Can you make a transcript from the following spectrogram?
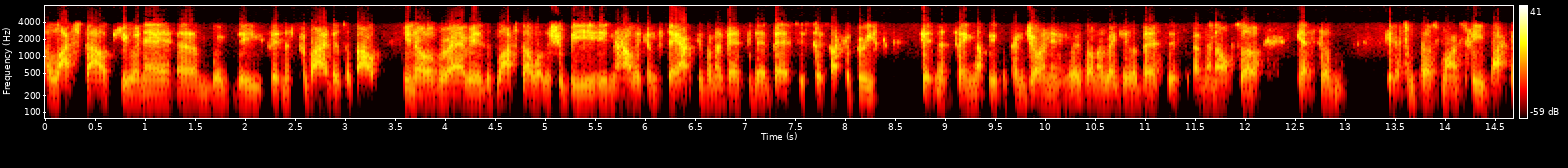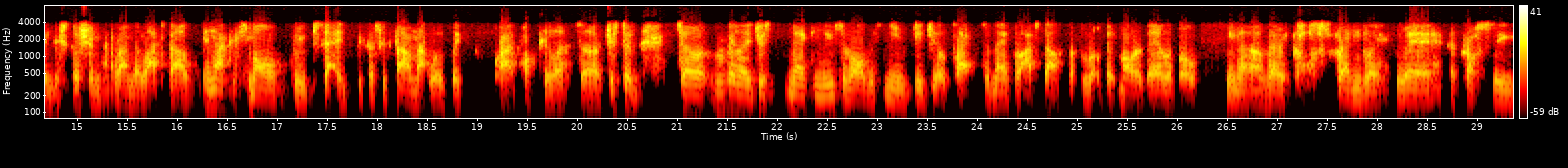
a lifestyle Q and A um, with the fitness providers about you know other areas of lifestyle, what they should be eating, how they can stay active on a day to day basis. So it's like a brief fitness thing that people can join in with on a regular basis, and then also get some get some personalised feedback and discussion around the lifestyle in like a small group setting because we found that will be quite popular. So just to so really just making use of all this new digital tech to make lifestyle stuff a little bit more available you know, a very cost friendly way across the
